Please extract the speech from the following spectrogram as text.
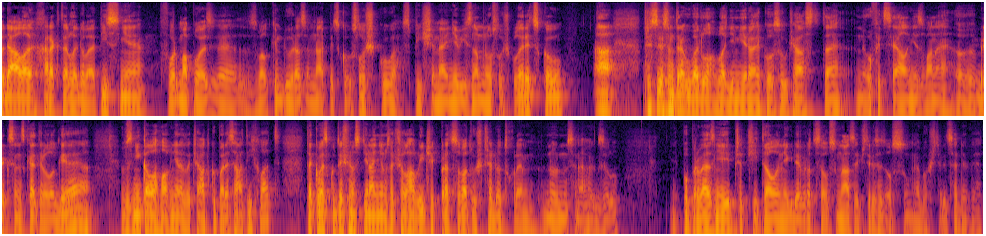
E, dále charakter lidové písně, forma poezie s velkým důrazem na epickou složku a spíše méně významnou složku lirickou – a přestože jsem teda uvedl Vladimíra jako součást té neoficiálně zvané uh, Brixenské trilogie a vznikala hlavně na začátku 50. let, tak ve skutečnosti na něm začal Havlíček pracovat už před odchodem do nuceného exilu. Poprvé z něj předčítal někdy v roce 1848 nebo 49.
